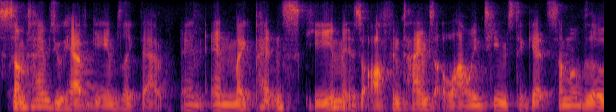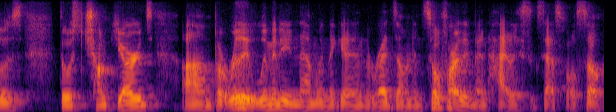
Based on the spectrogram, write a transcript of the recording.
sometimes you have games like that and and Mike Pettine's scheme is oftentimes allowing teams to get some of those those chunk yards um, but really limiting them when they get in the red zone and so far they've been highly successful so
